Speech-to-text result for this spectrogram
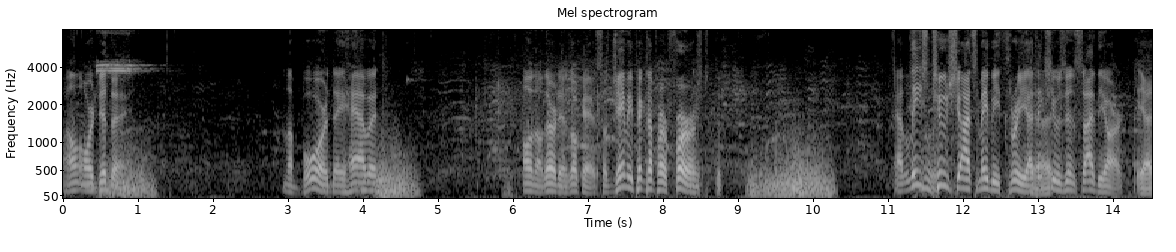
well, or did they? On the board, they have it. Oh, no, there it is. Okay, so Jamie picked up her first. At least two shots, maybe three. I think she was inside the arc. Yeah,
